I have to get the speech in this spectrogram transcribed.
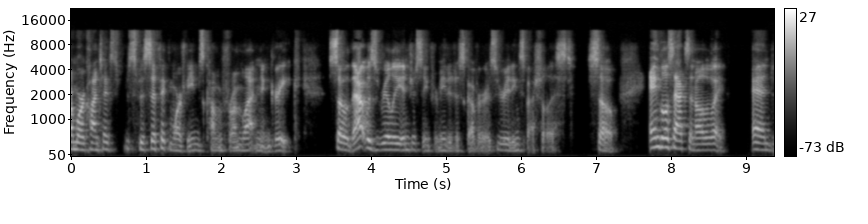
our more context specific morphemes come from Latin and Greek. So that was really interesting for me to discover as a reading specialist. So Anglo-Saxon all the way. And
